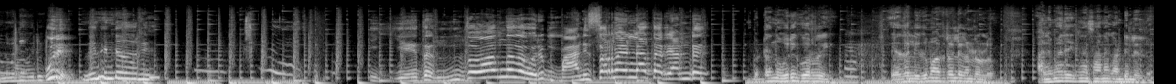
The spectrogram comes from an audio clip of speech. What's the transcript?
ഒരു- ഊര്. ഒരു ഇതെന്തോന്നത് ഒരു മനുസരണ ഇല്ലാത്ത രണ്ട്. പെട്ടെന്ന് ഊരി കുററി. ഏതായാലും ഇത് മാത്രമല്ലേ കണ്ടുള്ളൂ. അലമാര ഇരിക്കുന്ന സാധനം കണ്ടില്ലല്ലോ.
